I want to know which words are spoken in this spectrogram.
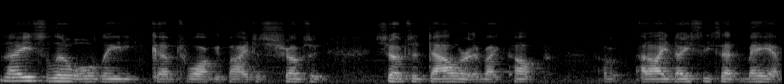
nice little old lady comes walking by, just shoves a shoves a dollar in my cup, and I nicely said, "Ma'am,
